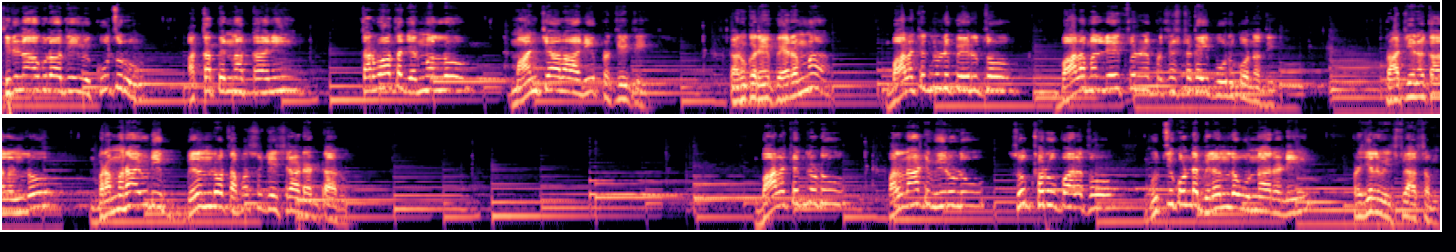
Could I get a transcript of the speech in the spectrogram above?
సిరినాగులాదేవి కూతురు అక్క పిన్నక్క అని తర్వాత జన్మల్లో మాంచాల అని ప్రతీతి. కనుకనే పేరమ్మ బాలచంద్రుడి పేరుతో బాలమల్లేశ్వరుని ప్రతిష్టకై పూనుకొన్నది. ప్రాచీన కాలంలో బ్రహ్మనాయుడి బిలంలో తపస్సు చేసినాడంటారు. బాలచంద్రుడు పల్నాటి వీరుడు సూక్ష్మరూపాలతో గుచ్చికొండ బిలంలో ఉన్నారని ప్రజల విశ్వాసం.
